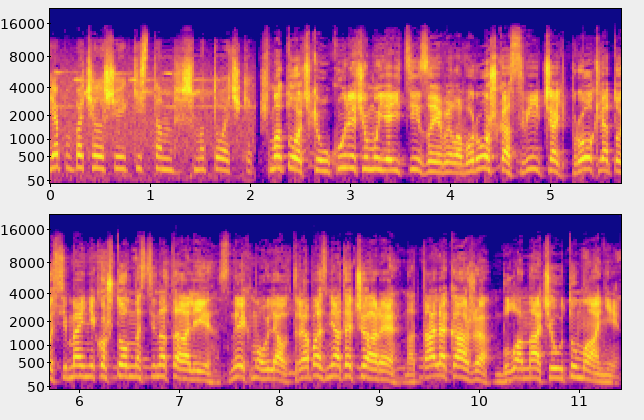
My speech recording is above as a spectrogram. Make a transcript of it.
я побачила, що якісь там шматочки. Шматочки у курячому яйці, заявила ворожка, свідчать проклято сімейні коштовності Наталії. З них, мовляв, треба зняти чари. Наталя каже, була наче у тумані.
